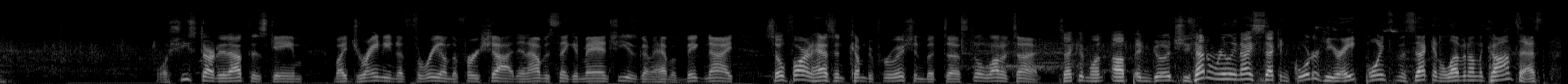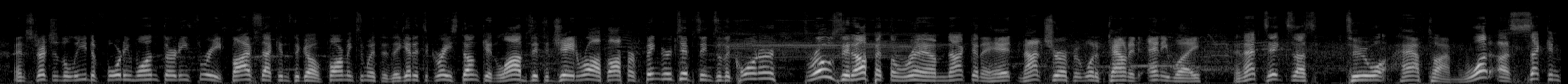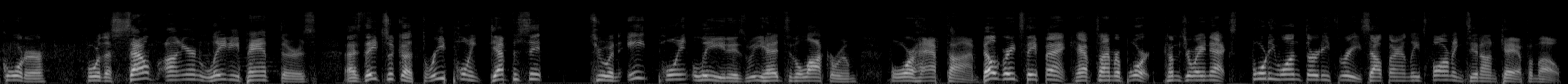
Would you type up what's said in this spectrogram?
Well, she started out this game by draining a three on the first shot, and I was thinking, man, she is going to have a big night. So far, it hasn't come to fruition, but uh, still a lot of time. Second one up and good. She's had a really nice second quarter here. Eight points in the second, 11 on the contest, and stretches the lead to 41 33. Five seconds to go. Farmington with it. They get it to Grace Duncan, lobs it to Jade Roth off her fingertips into the corner, throws it up at the rim. Not going to hit. Not sure if it would have counted anyway. And that takes us to halftime. What a second quarter for the South Iron Lady Panthers as they took a three point deficit to an eight point lead as we head to the locker room for halftime. Belgrade State Bank halftime report comes your way next. 41 33. South Iron leads Farmington on KFMO.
